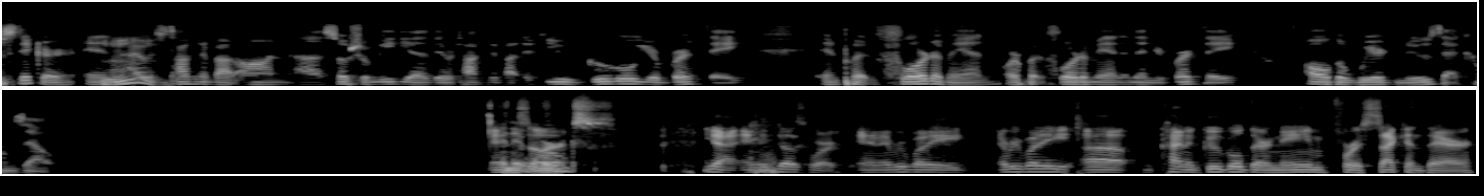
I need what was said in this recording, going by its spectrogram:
sticker, and I was talking about on uh, social media. They were talking about if you Google your birthday and put Florida man or put Florida man and then your birthday, all the weird news that comes out. and it so- works. Yeah, and it does work. And everybody everybody uh kind of googled their name for a second there.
